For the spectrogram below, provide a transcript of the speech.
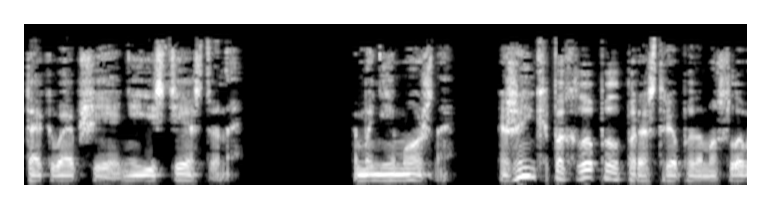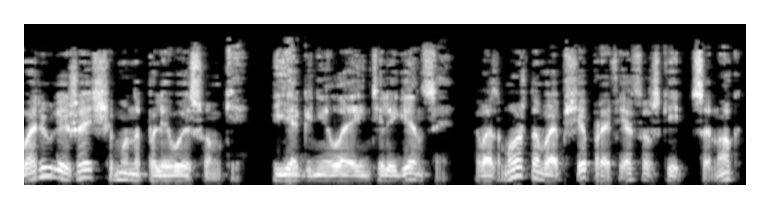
так вообще неестественно. Мне можно. Женька похлопал по растрепанному словарю, лежащему на полевой сумке. Я гнилая интеллигенция, возможно, вообще профессорский сынок.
